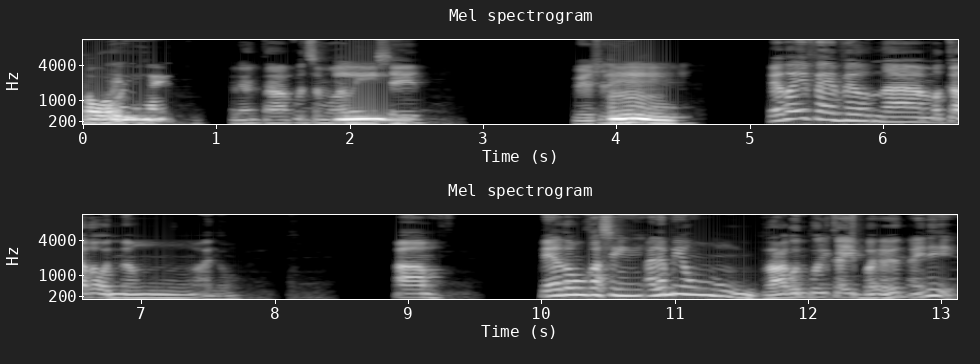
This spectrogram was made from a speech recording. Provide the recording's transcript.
story na ngayon. Walang tapon sa mga mm. reset. Especially, mm. pero if ever na magkaroon ng ano, um, meron kasing, alam mo yung Dragon Ball Kai ba yun? Ay, hindi.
